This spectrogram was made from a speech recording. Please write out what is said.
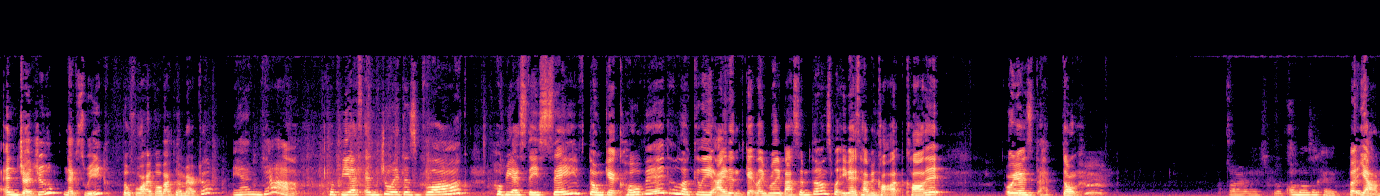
and Jeju next week before I go back to America. And yeah, hope you guys enjoyed this vlog. Hope you guys stay safe. Don't get COVID. Luckily, I didn't get like really bad symptoms, but if you guys haven't caught, caught it or you guys don't Alright, Oh no, it's okay. But yeah,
